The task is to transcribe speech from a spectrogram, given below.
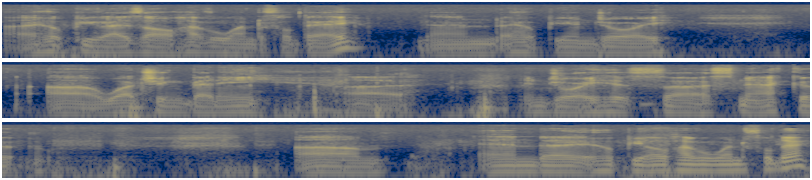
I hope you guys all have a wonderful day, and I hope you enjoy uh, watching Benny uh, enjoy his uh, snack. Um, and I hope you all have a wonderful day.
